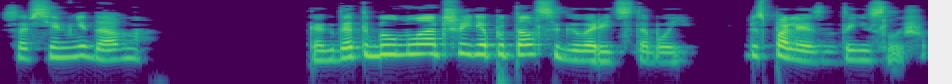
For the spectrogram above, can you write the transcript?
«Совсем недавно». «Когда ты был младше, я пытался говорить с тобой. Бесполезно, ты не слышал.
